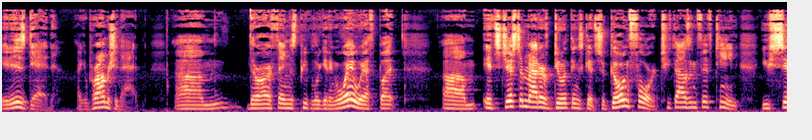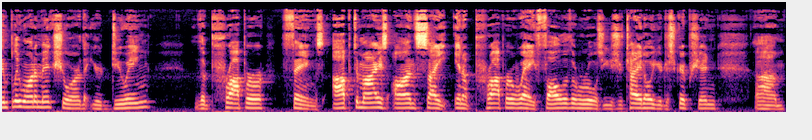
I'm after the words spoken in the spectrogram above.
it is dead. I can promise you that. Um, there are things people are getting away with, but um, it's just a matter of doing things good. So going forward, 2015, you simply want to make sure that you're doing the proper things. Optimize on site in a proper way. Follow the rules. Use your title, your description, um,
